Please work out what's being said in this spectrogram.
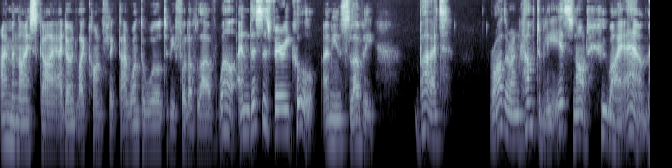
I'm a nice guy, I don't like conflict, I want the world to be full of love. Well, and this is very cool. I mean, it's lovely. But rather uncomfortably, it's not who I am.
